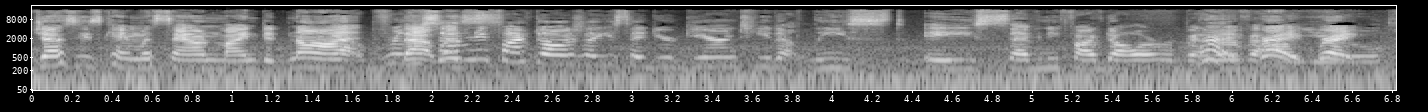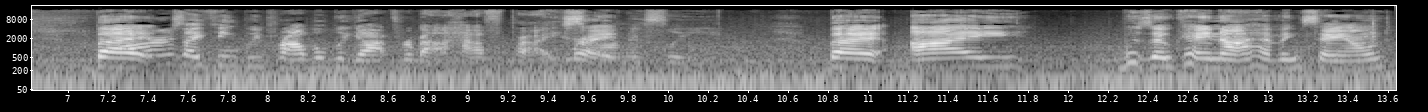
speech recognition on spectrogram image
Jesse's came with sound, mine did not. for that the seventy five dollars, like you said, you're guaranteed at least a seventy five dollar or better Right, right, right. But- ours, I think we probably got for about half price. Right. honestly. but I was okay not having sound.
